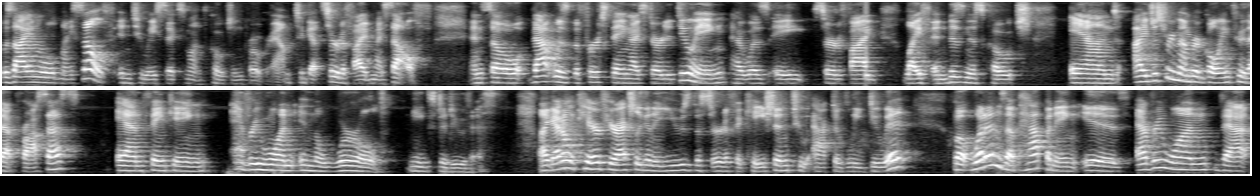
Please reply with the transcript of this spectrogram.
was i enrolled myself into a six month coaching program to get certified myself. And so that was the first thing i started doing. I was a certified life and business coach. And I just remember going through that process and thinking everyone in the world needs to do this. Like, I don't care if you're actually going to use the certification to actively do it. But what ends up happening is everyone that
